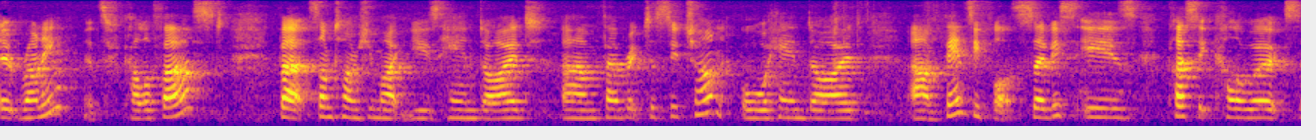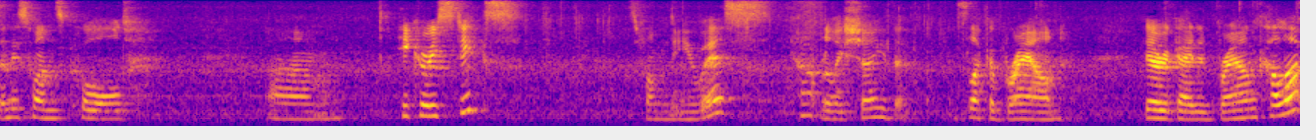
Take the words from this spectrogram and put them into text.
it running. It's colour fast. But sometimes you might use hand dyed um, fabric to stitch on or hand dyed um, fancy floss. So this is Classic Colourworks, and this one's called um, Hickory Sticks. It's from the US. Can't really show you that. It's like a brown, variegated brown colour.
